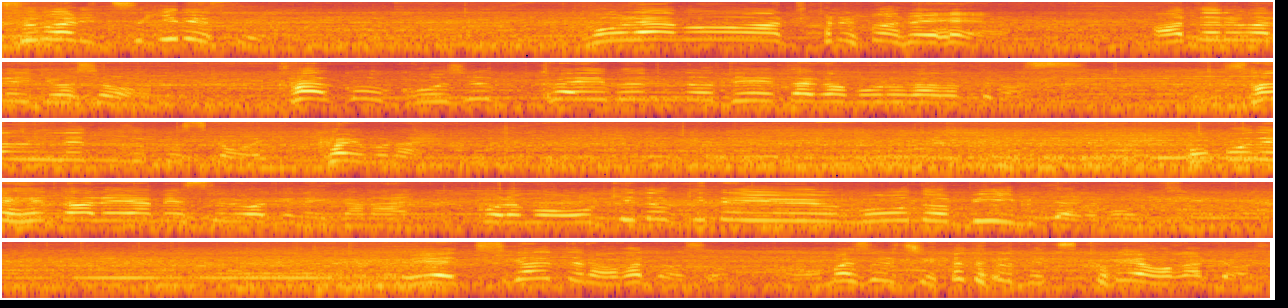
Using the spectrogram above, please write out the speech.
つまり次ですよ。これはもう当たるまで当たるまでいきましょう。過去50回分のデータが物語ってます。3連続スカは1回もない。ここでヘタレやめするわけにはいかない。これもう置き時でいうモード B みたいなもんですよ。いや違うってのは分かってますよ。お前それ違うだろってツッコミは分かってます。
